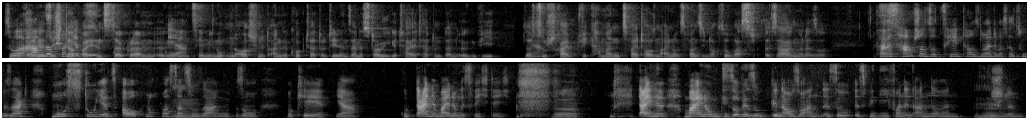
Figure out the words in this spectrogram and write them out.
So, nur weil er sich da bei Instagram irgendwie Ja. einen 10-Minuten-Ausschnitt angeguckt hat und den in seine Story geteilt hat und dann irgendwie dazu schreibt, wie kann man 2021 noch sowas äh, sagen oder so. Vor allem, es haben schon so 10.000 Leute was dazu gesagt. Musst du jetzt auch noch was Mhm. dazu sagen? So, okay, ja. Gut, deine Meinung ist wichtig. Ja. Deine Meinung, die sowieso genauso an, so ist wie die von den anderen. Mhm. Schlimm,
